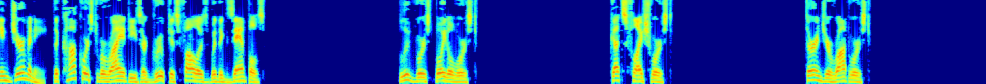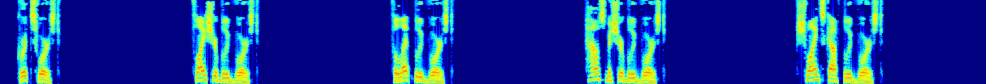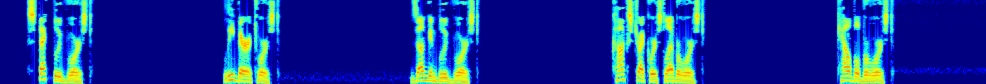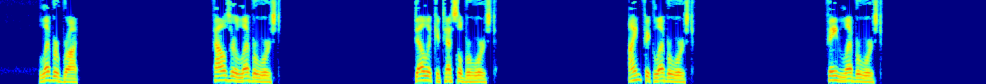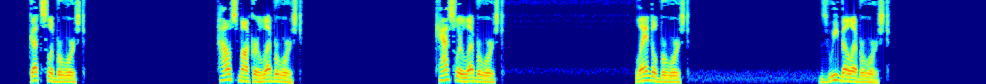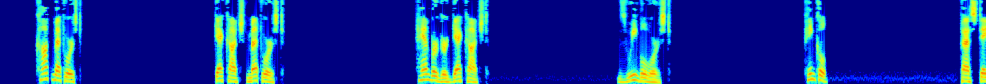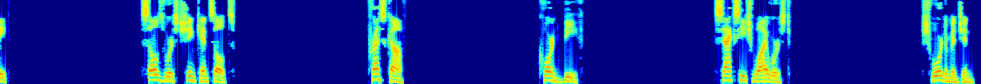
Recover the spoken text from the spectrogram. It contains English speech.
In Germany, the Kochwurst varieties are grouped as follows with examples. Blutwurst Beutelwurst. Guts Fleischwurst. Thuringer Rotwurst. Grützwurst. Fleischerblutwurst. Filetblutwurst. Hausmacherblutwurst Schweinskopfblutwurst Speckblutwurst. Liberatwurst. Zungenblutwurst. Kochstreichwurst Leberwurst. Kalbleberwurst Leberbrot. Pfalzer Leberwurst. Delikatessleberwurst. Einfach Leberwurst Fein Leberwurst. Gutsleberwurst Hausmacher Leberwurst. Kassler Leberwurst. Landleberwurst. Zwiebelleberwurst Kochmettwurst. Gekocht Mettwurst. Hamburger Gekocht. Zwiebelwurst. Pinkel Pastete Sulzwurst Schinkensalz Presskopf Corned beef. Sächsische Weiwurst Schwartenmagen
